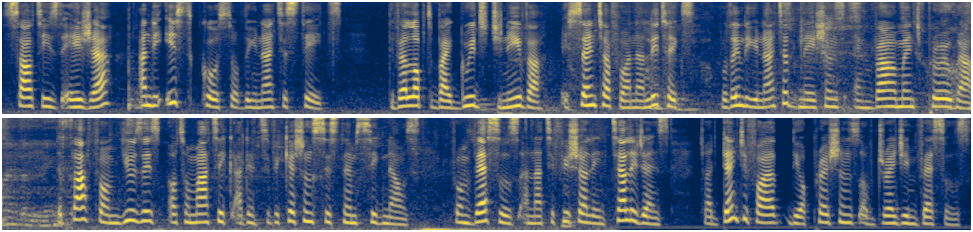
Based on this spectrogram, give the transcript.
Southeast Asia, and the east coast of the United States. Developed by GRID Geneva, a center for analytics within the United Nations Environment Programme, the platform uses automatic identification system signals from vessels and artificial intelligence to identify the operations of dredging vessels.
